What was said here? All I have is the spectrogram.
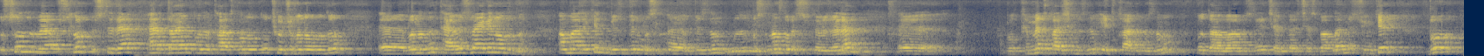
Usul ve uslub üstüde her daim bunu tatmin oldu, çocuğun oldu, e, bunun taviz vergen oldu. Ama lakin biz bir Müslüman, e, bizim Müslüman bir üstümüz bilen e, bu kıymet karşımızın, itikadımızın bu davamızla çemberçes bağlaymış. Çünkü bu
